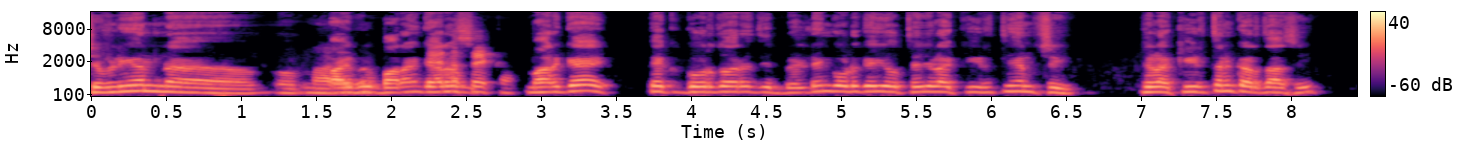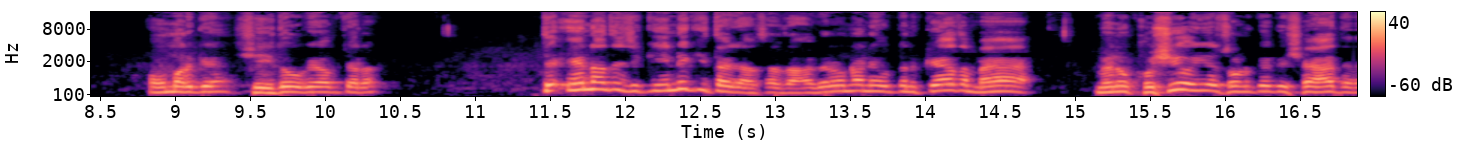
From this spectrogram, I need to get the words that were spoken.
ਸਿਵਲੀਅਨ ਮਾਰੇ ਬਾਈਬਲ ਗਏ। 12 ਤਿੰਨ 11 ਸਿੱਖ। ਮਰ ਗਏ। ਇੱਕ ਗੁਰਦੁਆਰੇ ਦੀ ਬਿਲਡਿੰਗ ਉੱਡ ਗਈ। ਉੱਥੇ ਜਿਹੜਾ ਕੀਰਤਨ ਸੀ ਜਿਹੜਾ ਕੀਰਤਨ ਕਰਦਾ ਸੀ ਉਹ ਮਰ ਗਿਆ। ਸ਼ਹੀਦ ਹੋ ਗਿਆ ਵਿਚਾਰਾ। ਤੇ ਇਹਨਾਂ ਤੇ ਯਕੀਨ ਨਹੀਂ ਕੀਤਾ ਜਾ ਸਕਦਾ। ਅਗਰ ਉਹਨਾਂ ਨੇ ਉਸ ਦਿਨ ਕਿਹਾ ਤਾਂ ਮੈਂ ਮੈਨੂੰ ਖੁਸ਼ੀ ਹੋਈ ਹੈ ਸੁਣ ਕੇ ਕਿ ਸ਼ਾਇਦ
